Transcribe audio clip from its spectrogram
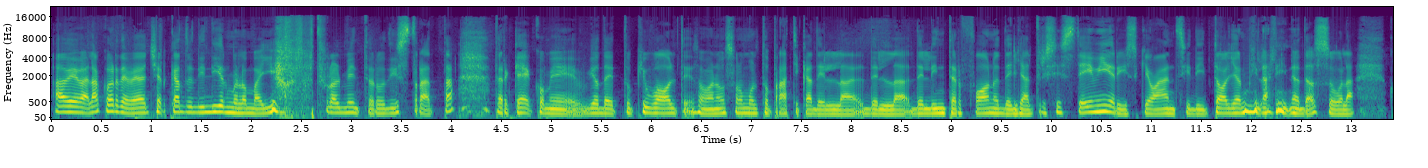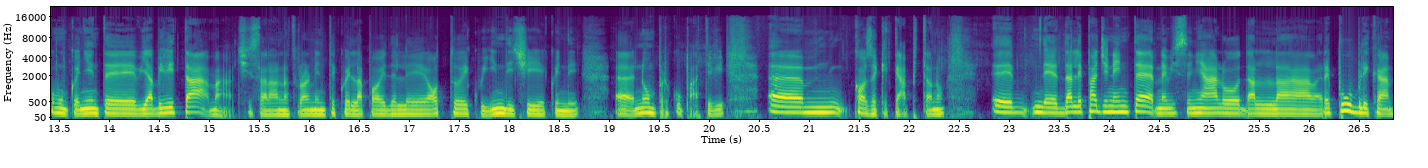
aveva, la Corte aveva cercato di dirmelo, ma io naturalmente ero distratta perché, come vi ho detto più volte, insomma, non sono molto pratica del, del, dell'interfono e degli altri sistemi, rischio anzi di togliermi la linea da sola. Comunque niente viabilità, ma ci sarà naturalmente quella poi delle 8.15, quindi eh, non preoccupatevi. Um, cose che capitano. Eh, dalle pagine interne vi segnalo dalla Repubblica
